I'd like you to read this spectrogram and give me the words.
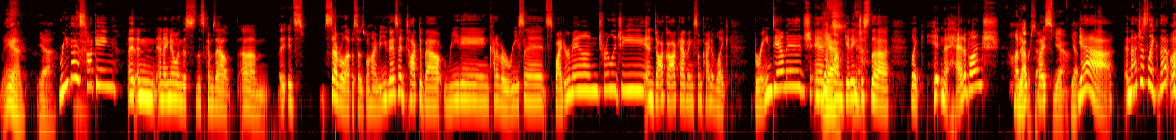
man yeah. Were you guys talking? And and, and I know when this this comes out, um, it's several episodes behind, but you guys had talked about reading kind of a recent Spider-Man trilogy and Doc Ock having some kind of like brain damage and Yes. from getting Yeah. just the like hit in the head a bunch. Hundred percent. By sp- Yeah. Yep. Yeah. And that just like that, I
